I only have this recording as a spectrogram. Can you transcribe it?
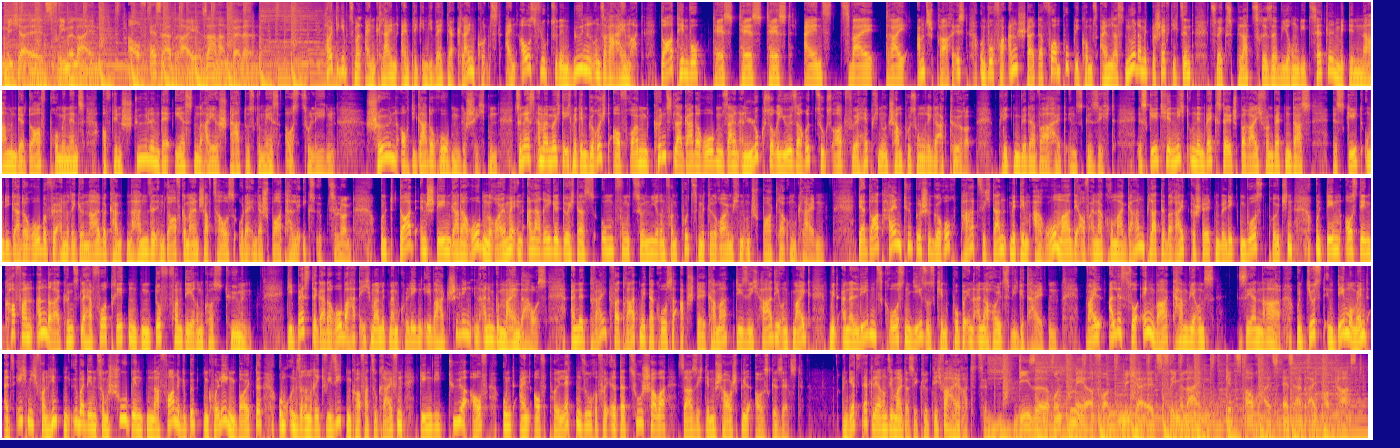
Michaels Friemelein auf SR3 Saarlandwelle. Heute gibt's mal einen kleinen Einblick in die Welt der Kleinkunst. Ein Ausflug zu den Bühnen unserer Heimat. Dorthin, wo Test, Test, Test, eins, zwei, drei Amtssprache ist und wo Veranstalter vorm Publikumseinlass nur damit beschäftigt sind, zwecks Platzreservierung die Zettel mit den Namen der Dorfprominenz auf den Stühlen der ersten Reihe statusgemäß auszulegen. Schön auch die Garderobengeschichten. Zunächst einmal möchte ich mit dem Gerücht aufräumen, Künstlergarderoben seien ein luxuriöser Rückzugsort für Häppchen- und Shampoos-hungrige Akteure. Blicken wir der Wahrheit ins Gesicht. Es geht hier nicht um den Backstage-Bereich von Wetten das. Es geht um die Garderobe für einen regional bekannten Hansel im Dorfgemeinschaftshaus oder in der Sporthalle XY. Und dort entstehen Garderobenräume in aller Regel durch das Umfunktionieren von Putzmittelräumchen und Sportlerumkleiden. Der dort hallentypische Geruch paart sich dann mit dem Aroma der auf einer Chromaganplatte bereitgestellten belegten Wurstbrötchen und dem aus den Koffern anderer Künstler hervortretenden Duft von deren Kostümen. Die beste Garderobe hatte ich mal mit meinem Kollegen Eberhard Schilling in einem Gemeindehaus. Eine drei Quadratmeter große Abstellkammer, die sich Hardy und Mike mit einer lebensgroßen Jesuskindpuppe in einer Holzwiege teilten. Weil alles so eng war, kamen wir uns sehr nahe. Und just in dem Moment, als ich mich von hinten über den zum Schuhbinden nach vorne gebückten Kollegen beugte, um unseren Requisitenkoffer zu greifen, ging die Tür auf und ein auf Toilettensuche verirrter Zuschauer sah sich dem Schauspiel ausgesetzt. Und jetzt erklären Sie mal, dass Sie glücklich verheiratet sind. Diese und mehr von Michaels Friemelein gibt's auch als SR3 Podcast.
